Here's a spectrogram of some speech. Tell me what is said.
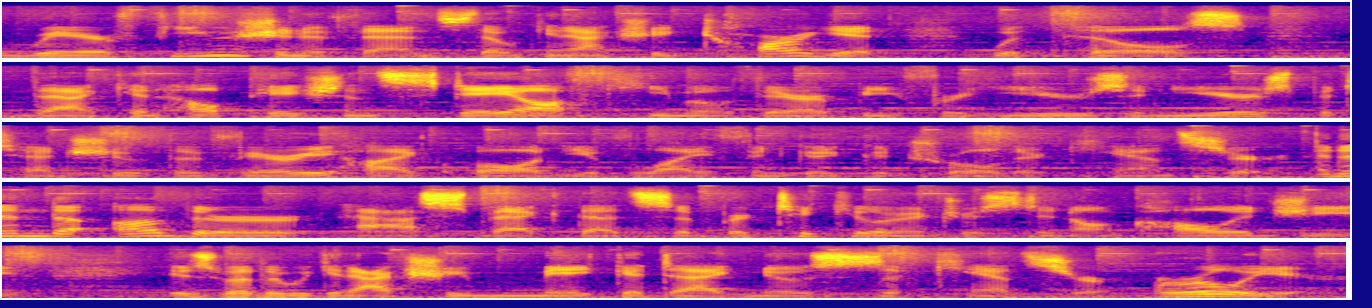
rare fusion events that we can actually target with pills that can help patients stay off chemotherapy for years and years, potentially with a very high quality of life and good control of their cancer. And then the other aspect that's of particular interest in oncology is whether we can actually make a diagnosis of cancer earlier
